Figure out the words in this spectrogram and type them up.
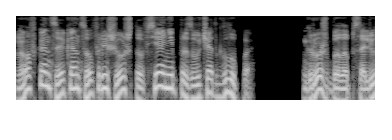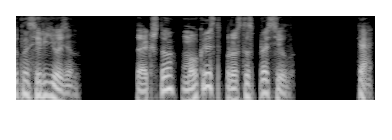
Но в конце концов решил, что все они прозвучат глупо. Грош был абсолютно серьезен. Так что Мокрест просто спросил. «Как?»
